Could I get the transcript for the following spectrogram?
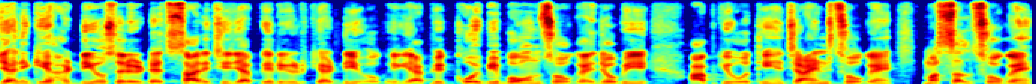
यानी कि हड्डियों से रिलेटेड सारी चीज़ें आपकी रीढ़ की हड्डी हो गई या फिर कोई भी बोन्स हो गए जो भी आपकी होती हैं जॉइंट्स हो गए मसल्स हो गए,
